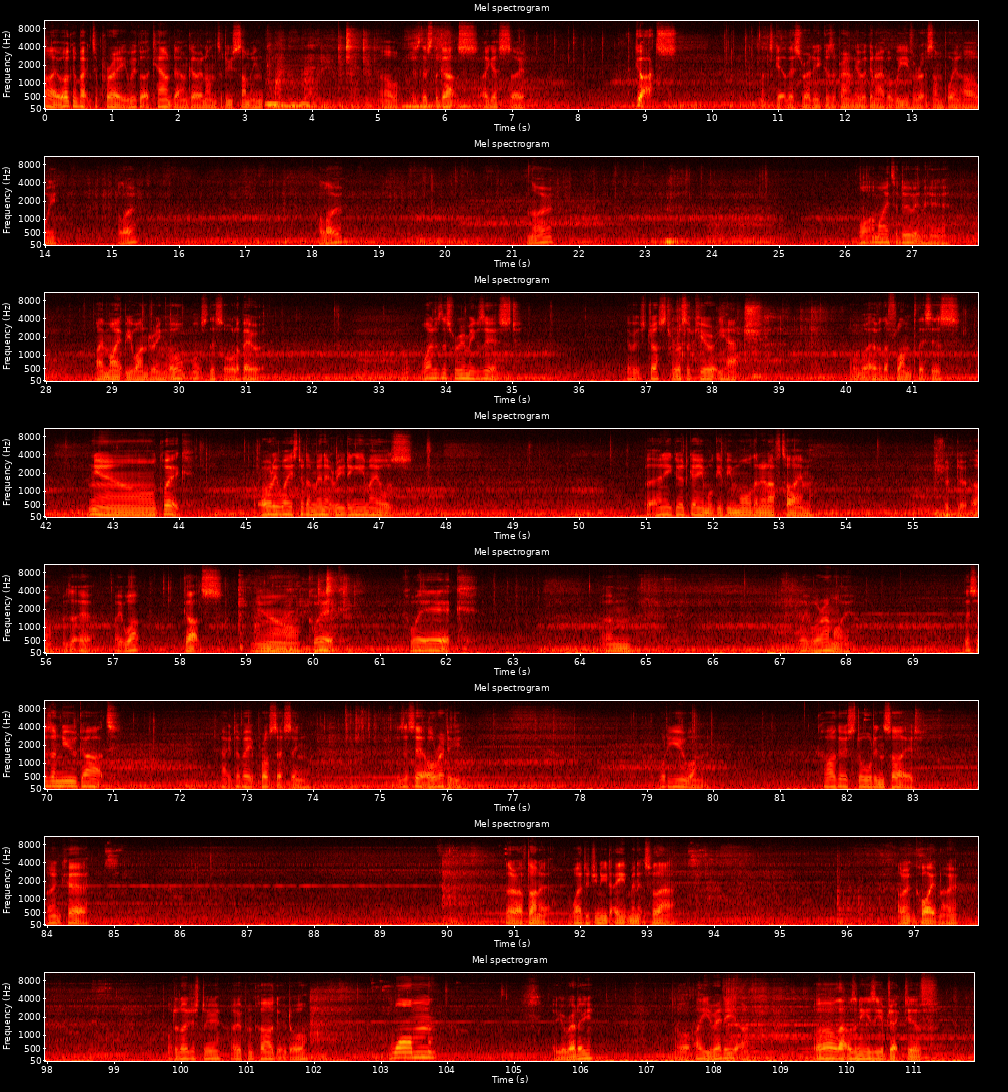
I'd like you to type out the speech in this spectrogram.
Hi, welcome back to Prey. We've got a countdown going on to do something. Oh, is this the guts? I guess so. Guts! Let's get this ready, because apparently we're going to have a weaver at some point, are we? Hello? Hello? No? What am I to do in here? I might be wondering, oh, what's this all about? Why does this room exist? If it's just for a security hatch. Or whatever the flump this is. Meow, quick. Already wasted a minute reading emails. But any good game will give you more than enough time. Should do. Oh, is that it? Wait, what? Guts. Yeah, quick. Quick. Um. Wait, where am I? This is a new gut. Activate processing. Is this it already? What do you want? Cargo stored inside. I don't care. There, I've done it. Why did you need eight minutes for that? I don't quite know. What did I just do? Open cargo door. Wham! Are you ready? Oh, are you ready? Oh. oh, that was an easy objective.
